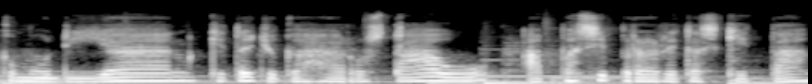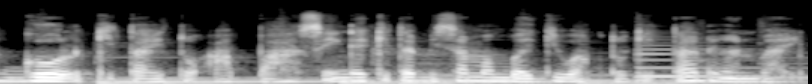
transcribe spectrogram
Kemudian kita juga harus tahu apa sih prioritas kita, goal kita itu apa sehingga kita bisa membagi waktu kita dengan baik.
